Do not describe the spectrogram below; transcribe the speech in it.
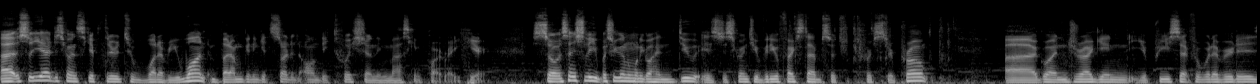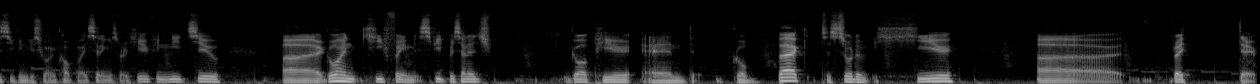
Uh, so yeah, just go and skip through to whatever you want, but I'm going to get started on the Twixtor and the masking part right here. So essentially, what you're going to want to go ahead and do is just go into your video effects tab, search for Twixtor Pro. Uh, go ahead and drag in your preset for whatever it is. You can just go and copy my settings right here if you need to. Uh, go ahead and keyframe speed percentage. Go up here and go back to sort of here. Uh, right there.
